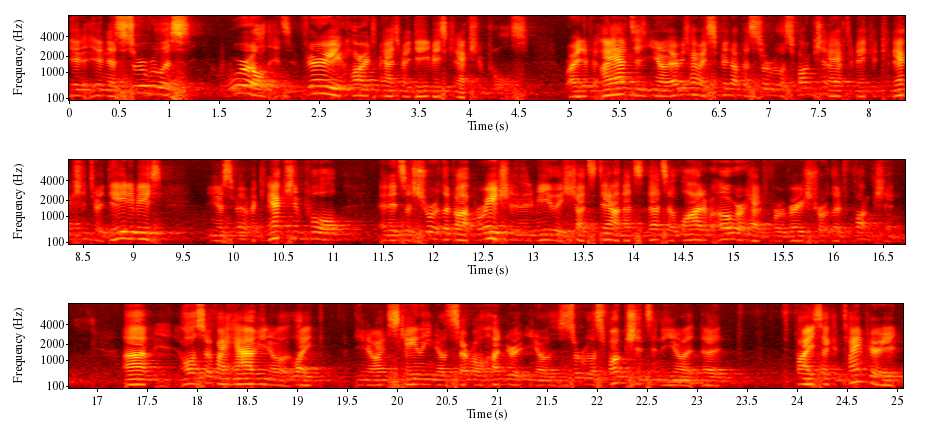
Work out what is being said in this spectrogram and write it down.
it in a serverless world, it's very hard to manage my database connection pools, right? If I have to, you know, every time I spin up a serverless function, I have to make a connection to a database, you know, spin up a connection pool, and it's a short-lived operation and it immediately shuts down. That's, that's a lot of overhead for a very short-lived function. Um, also, if I have, you know, like, you know, I'm scaling, you know, several hundred, you know, serverless functions in, you know, a five-second time period,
